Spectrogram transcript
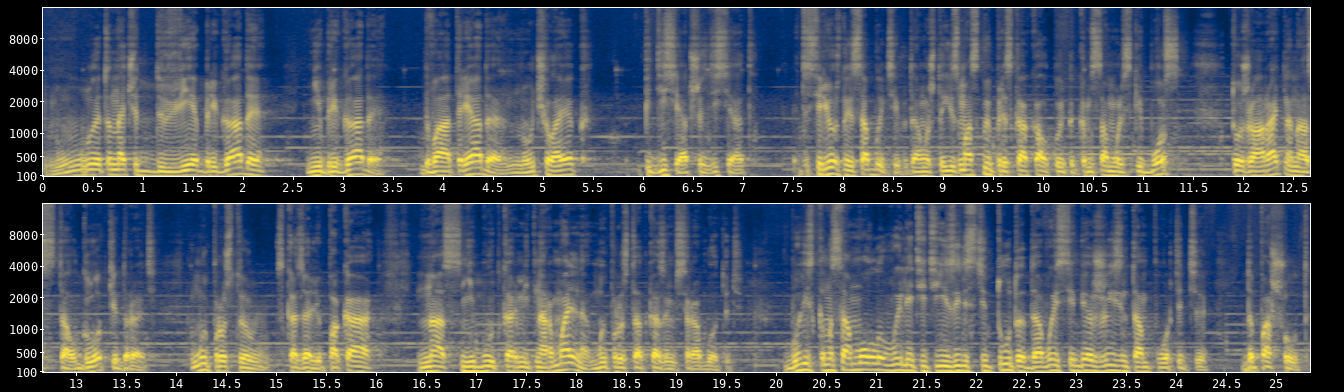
Ну, это, значит, две бригады, не бригады, два отряда, ну, человек 50-60. Это серьезные события, потому что из Москвы прискакал какой-то комсомольский босс, тоже орать на нас стал, глотки драть. Мы просто сказали, пока нас не будут кормить нормально, мы просто отказываемся работать. Вы из комсомола вылетите, из института, да вы себе жизнь там портите. Да пошел ты.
